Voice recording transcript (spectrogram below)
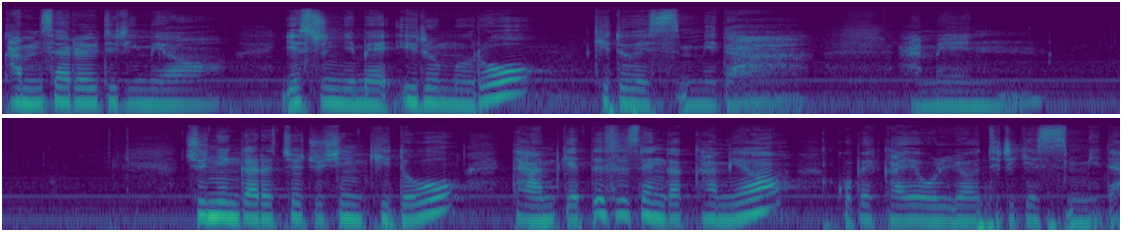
감사를 드리며 예수님의 이름으로 기도했습니다. 아멘. 주님 가르쳐 주신 기도 다 함께 뜻을 생각하며 고백하여 올려 드리겠습니다.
